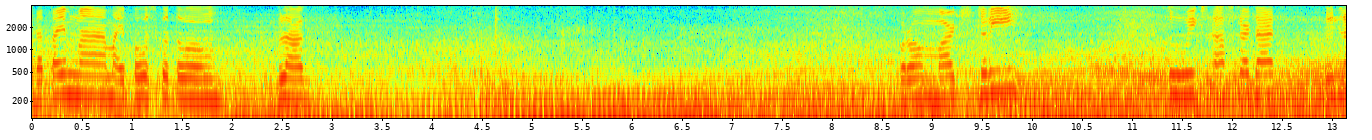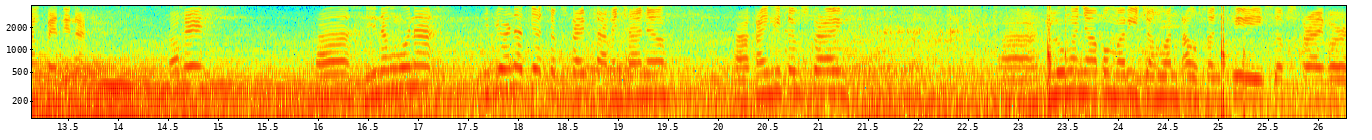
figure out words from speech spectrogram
the time na maipost ko tong vlog. From March 3 2 weeks after that dun lang pwede na. Okay. Uh, yun lang muna. If you are not yet subscribed sa akin channel uh, kindly subscribe. Uh, tulungan niya ako ma-reach ang 1000k subscriber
